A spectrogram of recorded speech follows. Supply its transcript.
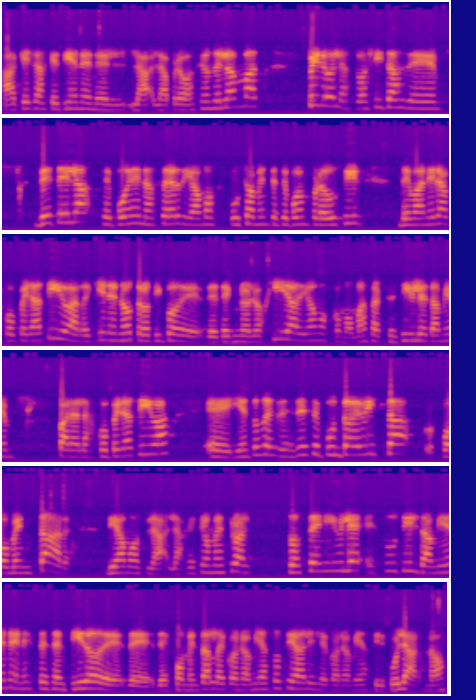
aquellas que tienen la, aprobación del ANMAT, pero las toallitas de, de tela se pueden hacer, digamos, justamente se pueden producir de manera cooperativa, requieren otro tipo de, tecnología, digamos, como más accesible también para las cooperativas. Eh, y entonces, desde ese punto de vista, fomentar, digamos, la, la gestión menstrual sostenible es útil también en este sentido de, fomentar la economía social y la economía circular, ¿no?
